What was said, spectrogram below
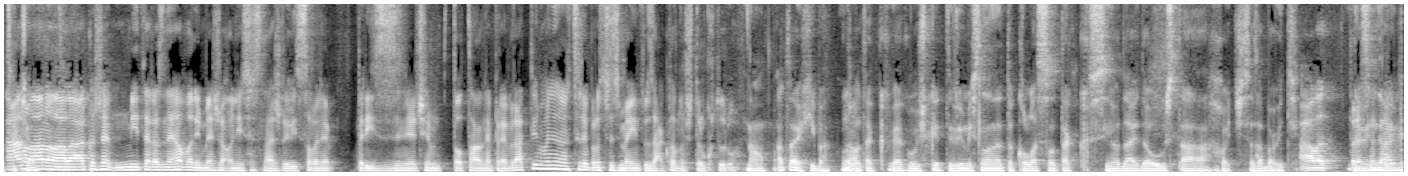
hoci Áno, áno, ale akože my teraz nehovoríme, že oni sa snažili vyslovene prísť s niečím totálne prevratným, oni chceli proste zmeniť tú základnú štruktúru. No a to je chyba, lebo tak ako už keď vymyslené to koleso, tak si ho daj do úst a choď sa zabaviť. Ale presne tak.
